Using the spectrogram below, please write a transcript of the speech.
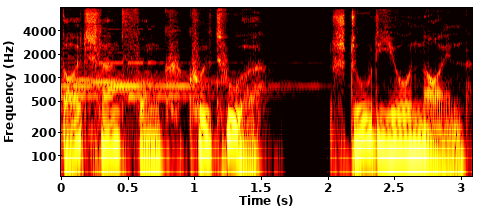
Deutschlandfunk Kultur Studio 9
